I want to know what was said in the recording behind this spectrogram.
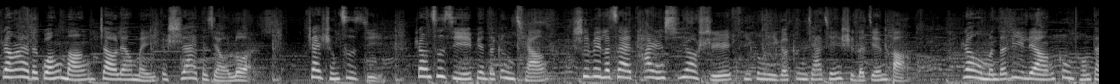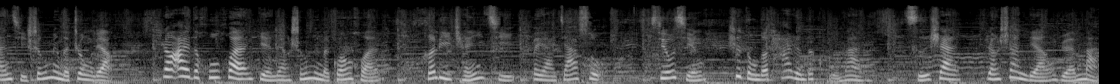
让爱的光芒照亮每一个失爱的角落，战胜自己，让自己变得更强，是为了在他人需要时提供一个更加坚实的肩膀。让我们的力量共同担起生命的重量，让爱的呼唤点亮生命的光环，和李晨一起为爱加速。修行是懂得他人的苦难，慈善让善良圆满。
